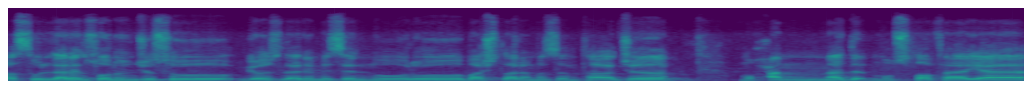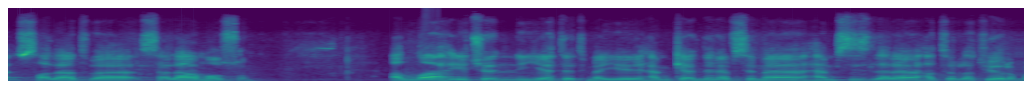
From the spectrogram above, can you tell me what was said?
Resullerin sonuncusu, gözlerimizin nuru, başlarımızın tacı, Muhammed Mustafa'ya salat ve selam olsun. Allah için niyet etmeyi hem kendi nefsime hem sizlere hatırlatıyorum.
